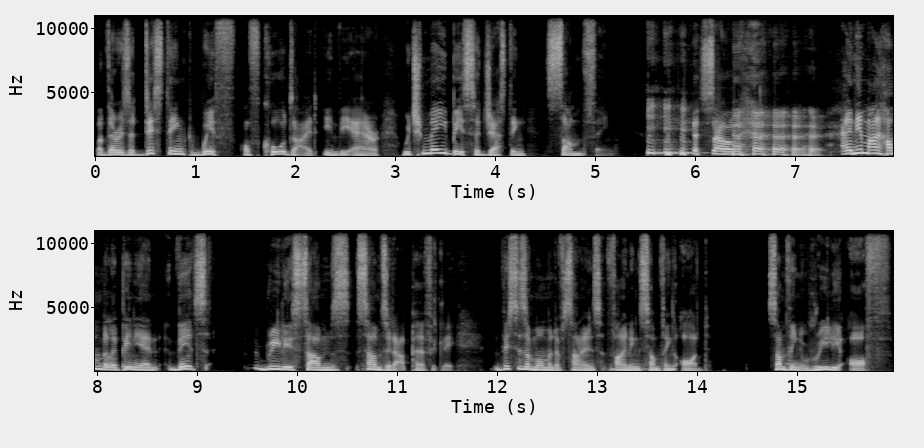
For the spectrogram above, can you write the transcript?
but there is a distinct whiff of cordite in the air, which may be suggesting something. so, and in my humble opinion, this really sums sums it up perfectly. This is a moment of science finding something odd, something really off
